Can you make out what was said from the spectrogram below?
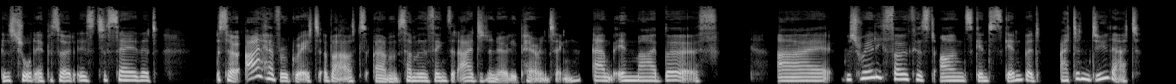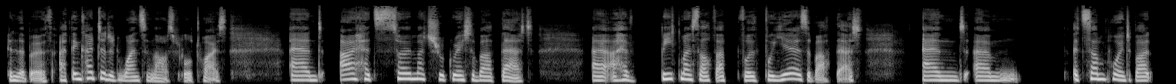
this short episode is to say that so I have regret about um, some of the things that I did in early parenting. Um, in my birth, I was really focused on skin to skin, but I didn't do that in the birth. I think I did it once in the hospital, twice, and I had so much regret about that. Uh, I have beat myself up for for years about that, and um, at some point about,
